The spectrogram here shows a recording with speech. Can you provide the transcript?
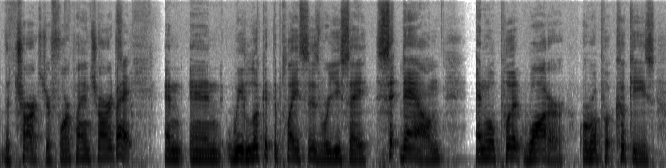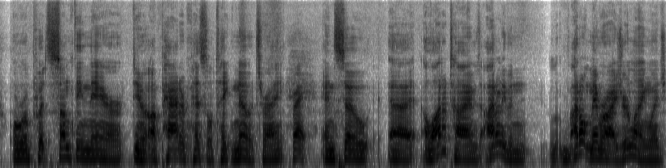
the charts, your floor plan charts, Right. and and we look at the places where you say sit down and we'll put water or we'll put cookies or we'll put something there you know a pad or pencil take notes right Right. and so uh, a lot of times i don't even i don't memorize your language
